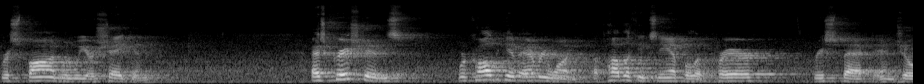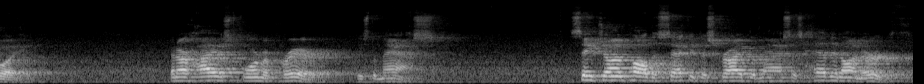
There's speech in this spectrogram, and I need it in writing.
respond when we are shaken? As Christians, we're called to give everyone a public example of prayer, respect, and joy. And our highest form of prayer is the Mass. St. John Paul II described the Mass as heaven on earth.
